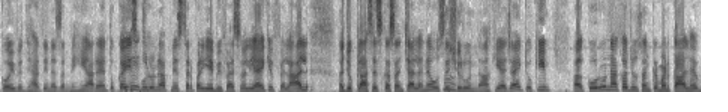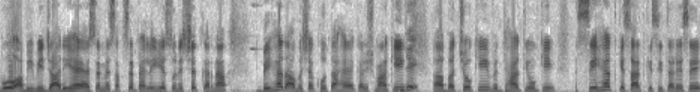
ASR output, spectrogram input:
कोई विद्यार्थी नज़र नहीं आ रहे हैं। तो कई स्कूलों ने अपने स्तर पर यह भी फैसला लिया है कि फ़िलहाल जो क्लासेस का संचालन है उसे हम्म। शुरू ना किया जाए क्योंकि कोरोना का जो संक्रमण काल है वो अभी भी जारी है। ऐसे में सबसे पहले ये सुनिश्चित करना बेहद आवश्यक होता है करिश्मा की बच्चों की विद्यार्थियों की सेहत के साथ किसी तरह से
